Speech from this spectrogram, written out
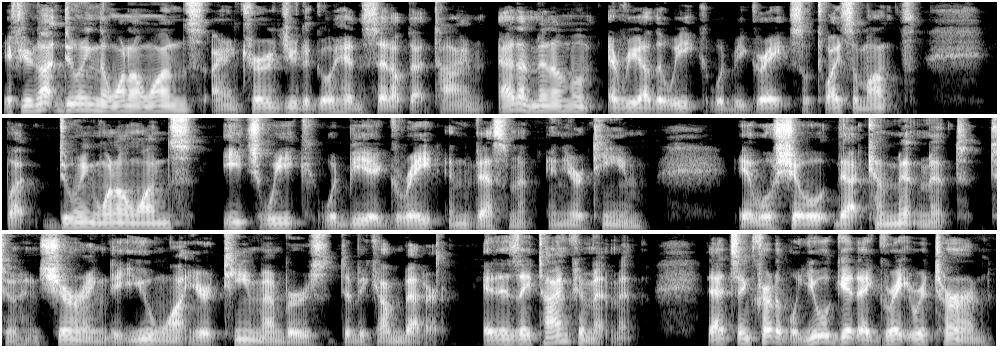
If you're not doing the one on ones, I encourage you to go ahead and set up that time. At a minimum, every other week would be great, so twice a month. But doing one on ones each week would be a great investment in your team. It will show that commitment to ensuring that you want your team members to become better. It is a time commitment. That's incredible. You will get a great return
